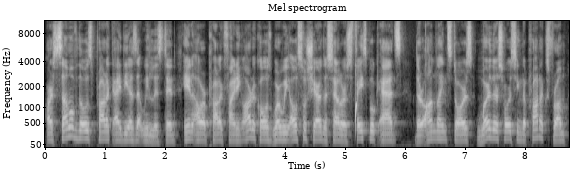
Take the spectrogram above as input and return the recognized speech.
are some of those product ideas that we listed in our product finding articles where we also share the seller's Facebook ads, their online stores, where they're sourcing the products from,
